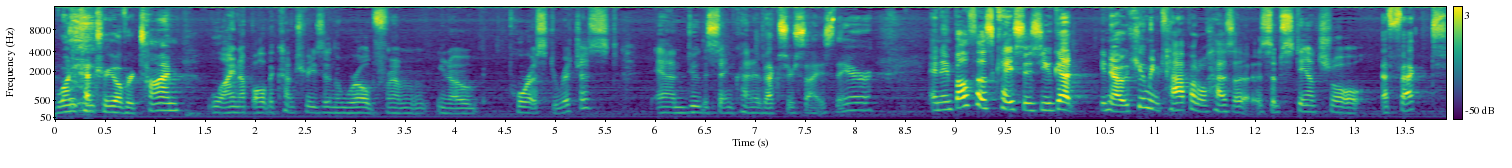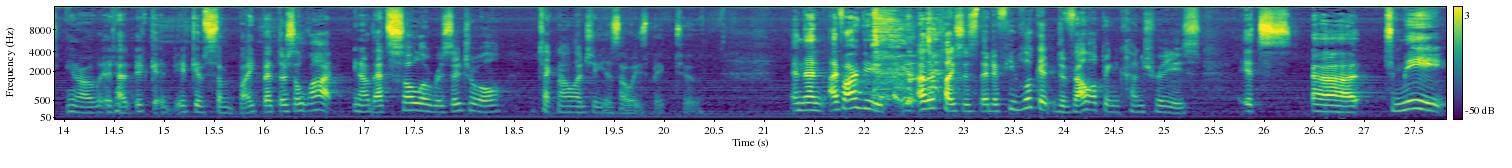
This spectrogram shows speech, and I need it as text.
one country over time, line up all the countries in the world from you know poorest to richest, and do the same kind of exercise there. And in both those cases, you get, you know, human capital has a, a substantial effect. You know, it, has, it, it, gives some bite, but there's a lot, you know, that Solow residual technology is always big too. And then I've argued in other places that if you look at developing countries, it's, uh, to me,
